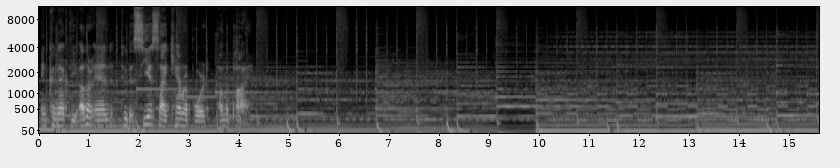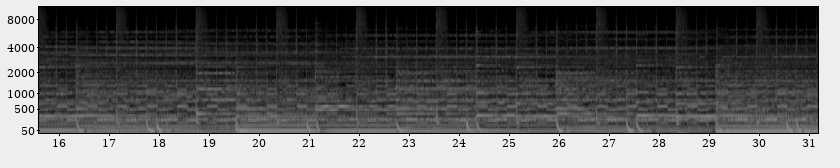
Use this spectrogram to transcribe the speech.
and connect the other end to the CSI camera port on the Pi.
